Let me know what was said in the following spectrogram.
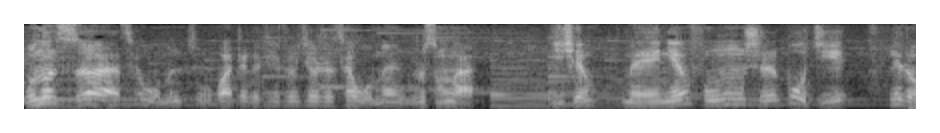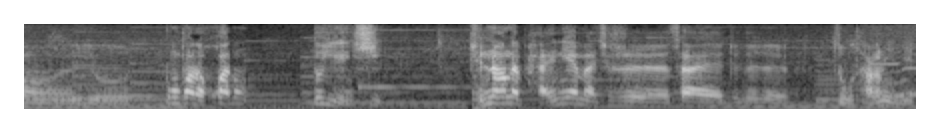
文南祠啊，在我们祖坝这个地方，就是在我们鱼松啊，以前每年逢时过节那种有重大的活动，都演戏。平常的排练嘛，就是在这个祖堂里面。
